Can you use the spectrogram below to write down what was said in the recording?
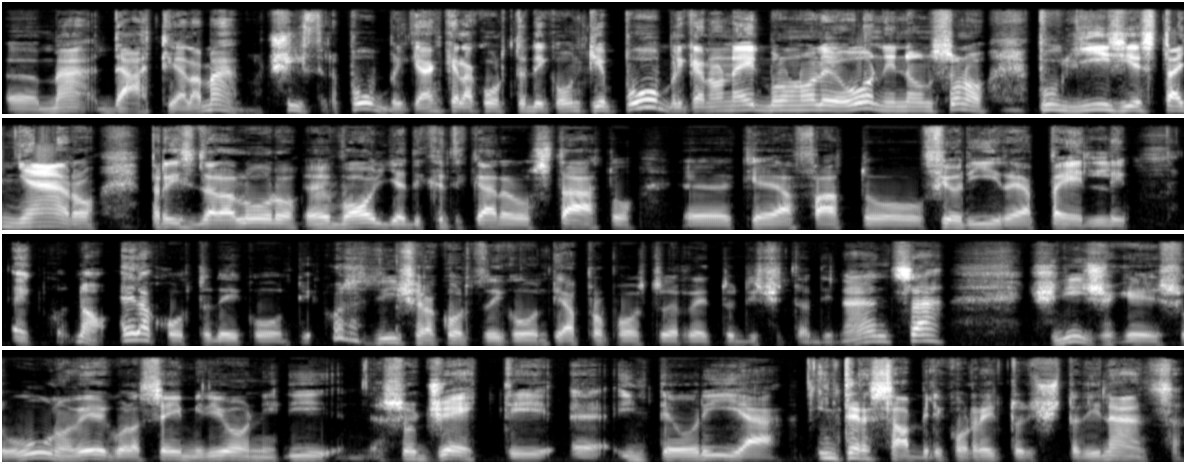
eh, ma dati alla mano, cifre pubbliche, anche la Corte dei Conti è pubblica, non è il Bruno Leoni, non sono Puglisi e Stagnaro presi dalla loro eh, voglia di criticare lo Stato eh, che ha fatto fiorire appelli. Ecco, no, è la Corte dei Conti. Cosa ti dice la Corte dei Conti a proposito del reddito di cittadinanza? Ci dice che su 1,6 milioni di soggetti eh, in teoria interessabili con reddito di cittadinanza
